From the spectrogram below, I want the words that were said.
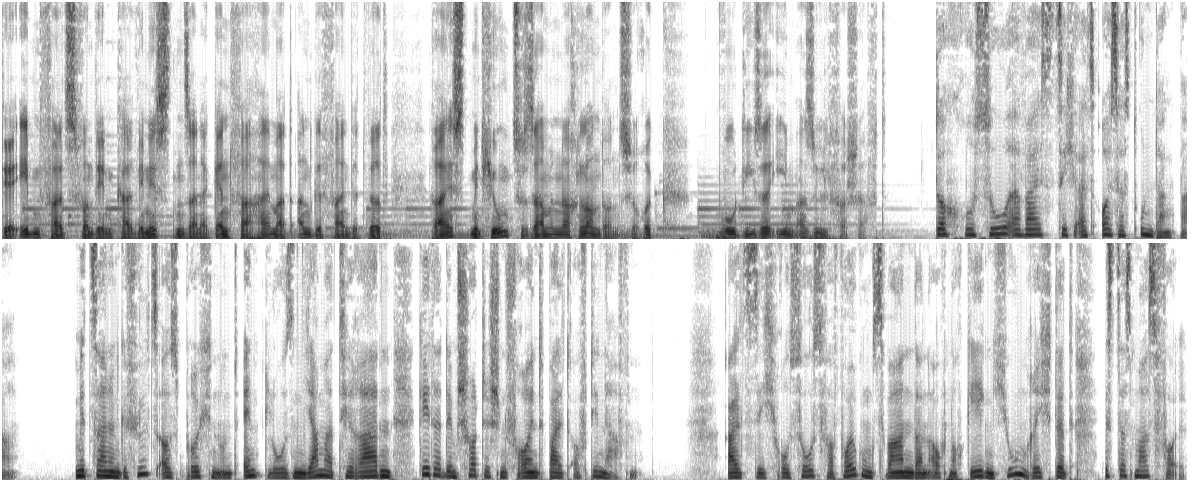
der ebenfalls von den Calvinisten seiner Genfer Heimat angefeindet wird, reist mit Hume zusammen nach London zurück, wo dieser ihm Asyl verschafft. Doch Rousseau erweist sich als äußerst undankbar. Mit seinen Gefühlsausbrüchen und endlosen Jammertiraden geht er dem schottischen Freund bald auf die Nerven. Als sich Rousseaus Verfolgungswahn dann auch noch gegen Hume richtet, ist das Maß voll.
